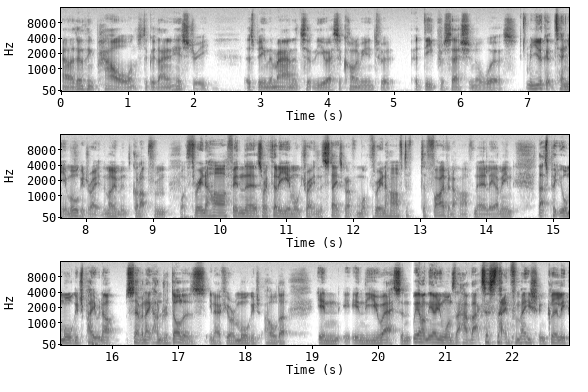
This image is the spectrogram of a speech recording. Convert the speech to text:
And I don't think Powell wants to go down in history as being the man that took the US economy into a, a deep recession or worse. I mean, you look at the 10 year mortgage rate at the moment, it's gone up from what, three and a half in the, sorry, 30 year mortgage rate in the States, gone up from what, three and a half to, to five and a half nearly. I mean, that's put your mortgage payment up seven, eight hundred dollars, you know, if you're a mortgage holder in, in the US. And we aren't the only ones that have access to that information. Clearly,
